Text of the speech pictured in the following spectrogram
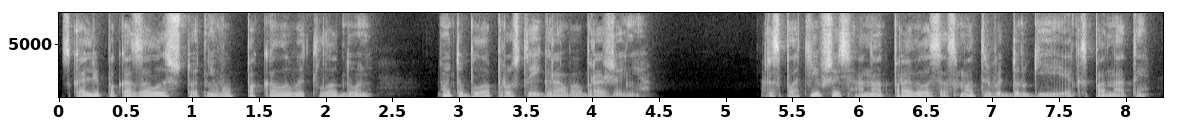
Скали показалось, что от него покалывает ладонь, но это была просто игра воображения. Расплатившись, она отправилась осматривать другие экспонаты –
